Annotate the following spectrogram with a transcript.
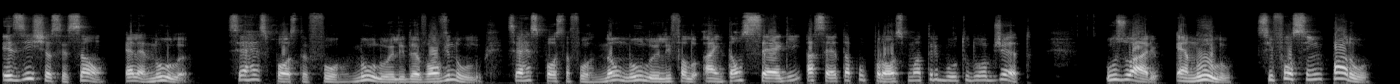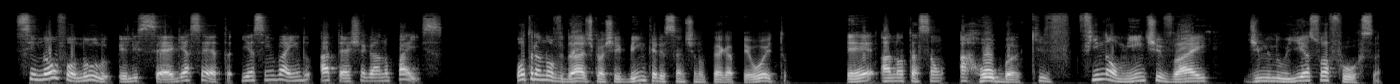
existe a seção? Ela é nula? Se a resposta for nulo, ele devolve nulo. Se a resposta for não nulo, ele falou, ah, então segue a seta para o próximo atributo do objeto. Usuário é nulo? Se for sim, parou. Se não for nulo, ele segue a seta e assim vai indo até chegar no país. Outra novidade que eu achei bem interessante no PHP 8 é a notação arroba, que finalmente vai diminuir a sua força.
